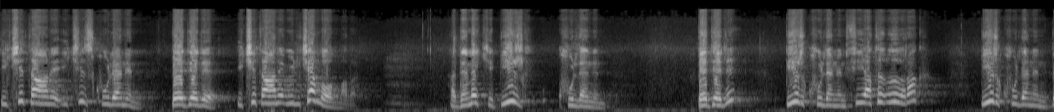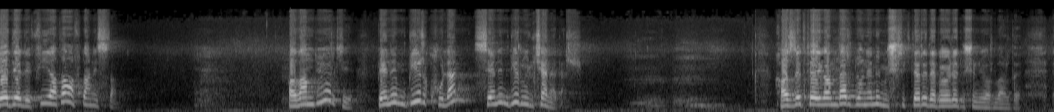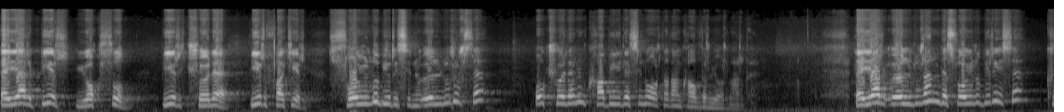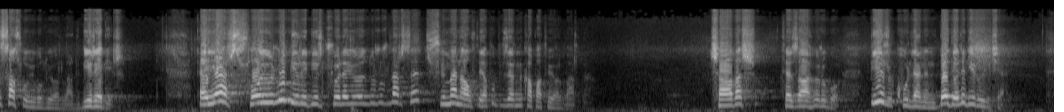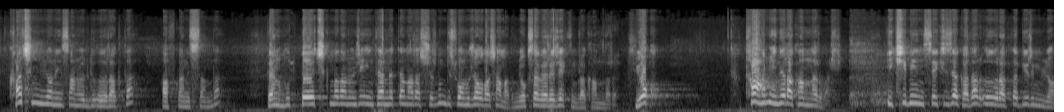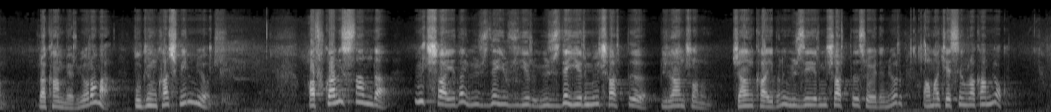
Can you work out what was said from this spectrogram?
iki tane ikiz kulenin bedeli iki tane ülke mi olmalı? Ha demek ki bir kulenin bedeli bir kulenin fiyatı Irak, bir kulenin bedeli fiyatı Afganistan. Adam diyor ki benim bir kulem senin bir ülken eder. Hazreti Peygamber dönemi müşrikleri de böyle düşünüyorlardı. Eğer bir yoksul, bir köle, bir fakir soylu birisini öldürürse o kölenin kabilesini ortadan kaldırıyorlardı. Eğer öldüren de soylu biri ise kısas uyguluyorlardı birebir. Eğer soylu biri bir köleyi öldürürlerse sümen altı yapıp üzerini kapatıyorlardı. Çağdaş tezahürü bu. Bir kulenin bedeli bir ülke. Kaç milyon insan öldü Irak'ta, Afganistan'da? Ben hutbeye çıkmadan önce internetten araştırdım bir sonuca ulaşamadım. Yoksa verecektim rakamları. Yok. Tahmini rakamlar var. 2008'e kadar Irak'ta 1 milyon rakam veriyor ama bugün kaç bilmiyoruz. Afganistan'da 3 ayda %23 arttığı bilançonun, can kaybının %23 arttığı söyleniyor ama kesin rakam yok.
